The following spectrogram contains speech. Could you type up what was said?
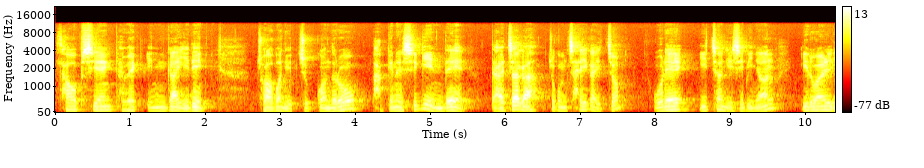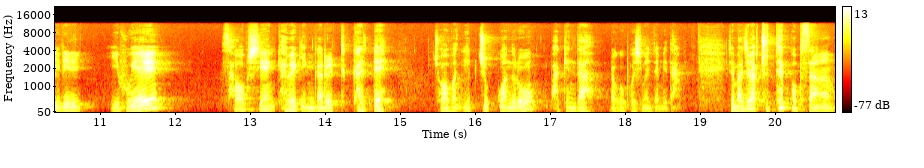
사업 시행 계획 인가일이 조합원 입주권으로 바뀌는 시기인데 날짜가 조금 차이가 있죠. 올해 2022년 1월 1일 이후에 사업 시행 계획 인가를 득할 때 조합원 입주권으로 바뀐다라고 보시면 됩니다. 이제 마지막 주택법상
